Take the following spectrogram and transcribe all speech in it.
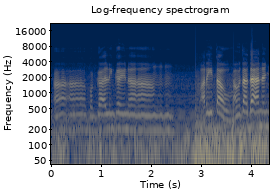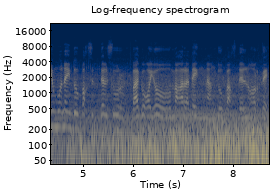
Ah, ah, pag galing kayo ng Maritaw, ah, matadaanan nyo muna yung Dupax del Sur bago kayo makarating ng Dupax del Norte.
